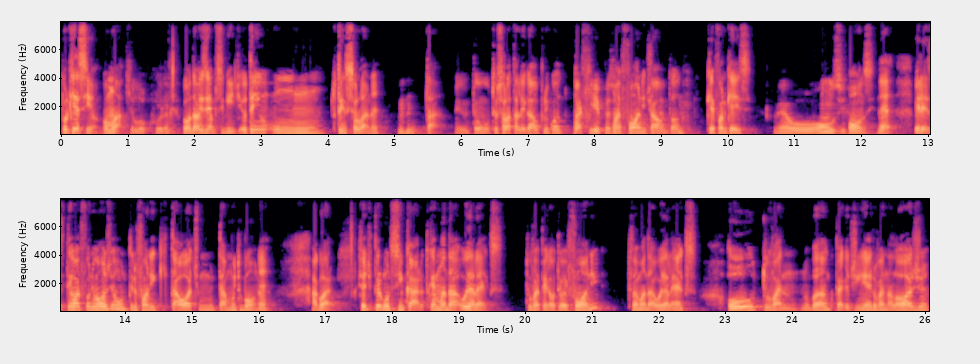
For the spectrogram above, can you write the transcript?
Porque assim, ó, vamos lá. Que loucura. Vamos dar um exemplo seguinte. Eu tenho um, tu tem celular, né? Uhum. Tá. Então o teu celular tá legal por enquanto? Tá aqui, Um pessoal. iPhone e tá tal. Então, que iPhone que é esse? É o 11. 11, né? Beleza. Tem o iPhone 11, é um telefone que tá ótimo, tá muito bom, né? Agora, se eu te pergunto assim, cara, tu quer mandar Oi Alex? Tu vai pegar o teu iPhone, tu vai mandar Oi Alex, ou tu vai no banco, pega dinheiro, vai na loja,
